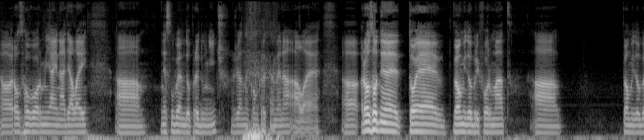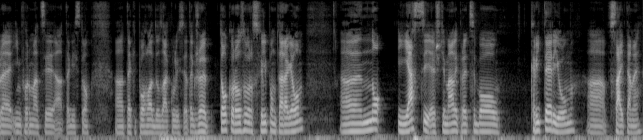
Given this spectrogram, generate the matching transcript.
rozhovormi aj naďalej a neslúbujem dopredu nič, žiadne konkrétne mená, ale rozhodne to je veľmi dobrý formát a veľmi dobré informácie a takisto taký pohľad do zákulisia. Takže toľko rozhovor s Filipom Taragelom. No jazdci ešte mali pred sebou kritérium v Saitame.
